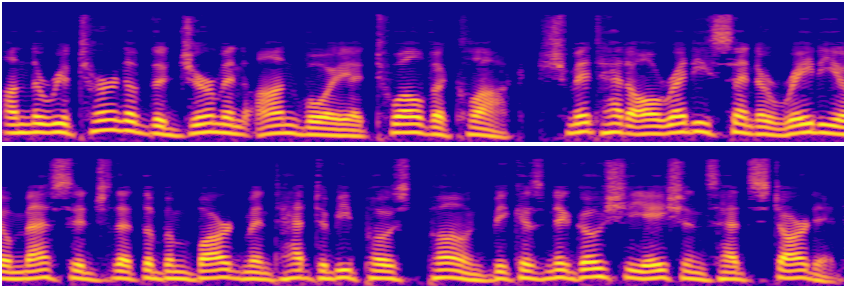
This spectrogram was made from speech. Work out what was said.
On the return of the German envoy at 12 o'clock, Schmidt had already sent a radio message that the bombardment had to be postponed because negotiations had started.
